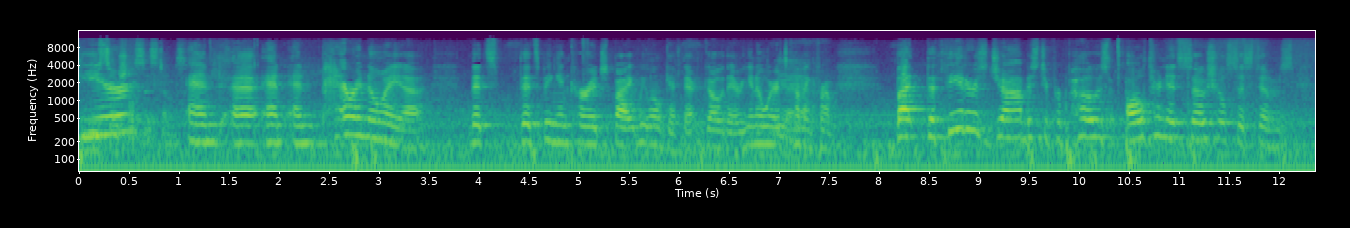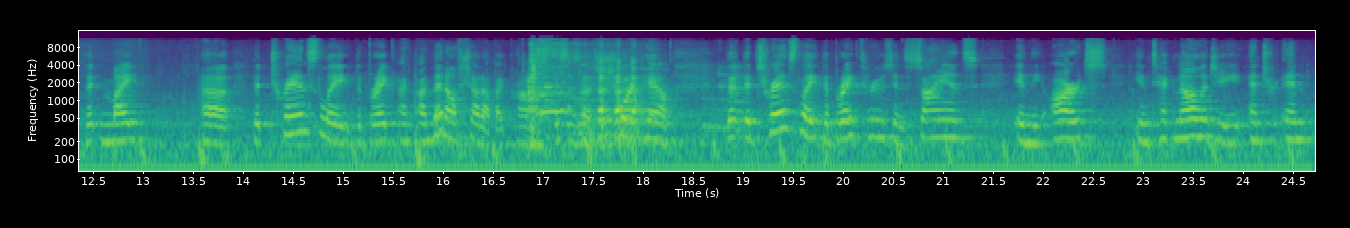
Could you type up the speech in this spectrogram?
fear social systems. and, uh, and, and paranoia that's, that's being encouraged by, we won't get there, go there, you know where it's Yeah, coming yeah. from. But the theater's job is to propose alternate social systems that might, uh, that translate the break, and, and then I'll shut up, I promise, this is a short panel. That, that translate the breakthroughs in science, in the arts, in technology, and, tr- and,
